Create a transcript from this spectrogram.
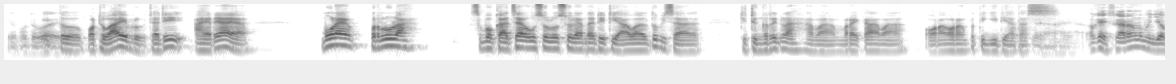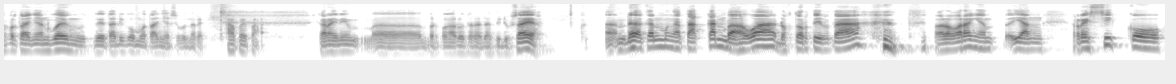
Ya, itu podo wae bro. Jadi akhirnya ya mulai perlulah semoga aja usul-usul yang tadi di awal itu bisa didengerin lah sama mereka sama orang-orang petinggi di Ya, atas ya. Oke, sekarang lu menjawab pertanyaan gue yang dari tadi gue mau tanya sebenarnya. apa ya, pak Karena ini eh, berpengaruh terhadap hidup saya. Anda akan mengatakan bahwa Dr. Tirta orang-orang yang yang resiko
